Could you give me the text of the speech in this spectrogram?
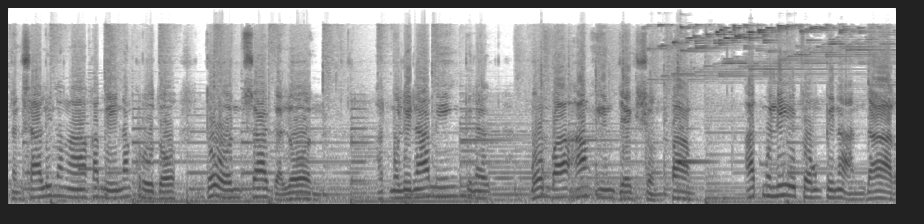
Nagsali na nga kami ng krudo doon sa galon. At muli naming pinagbomba ang injection pump. At muli itong pinaandar.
